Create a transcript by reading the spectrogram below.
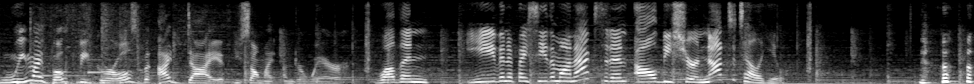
We might both be girls, but I'd die if you saw my underwear. Well then, even if I see them on accident, I'll be sure not to tell you.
